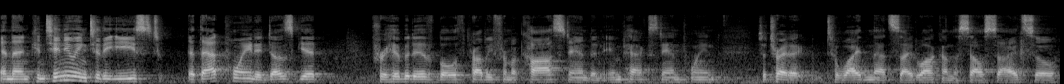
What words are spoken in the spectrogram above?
And then continuing to the east, at that point, it does get prohibitive, both probably from a cost and an impact standpoint, to try to, to widen that sidewalk on the south side. So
